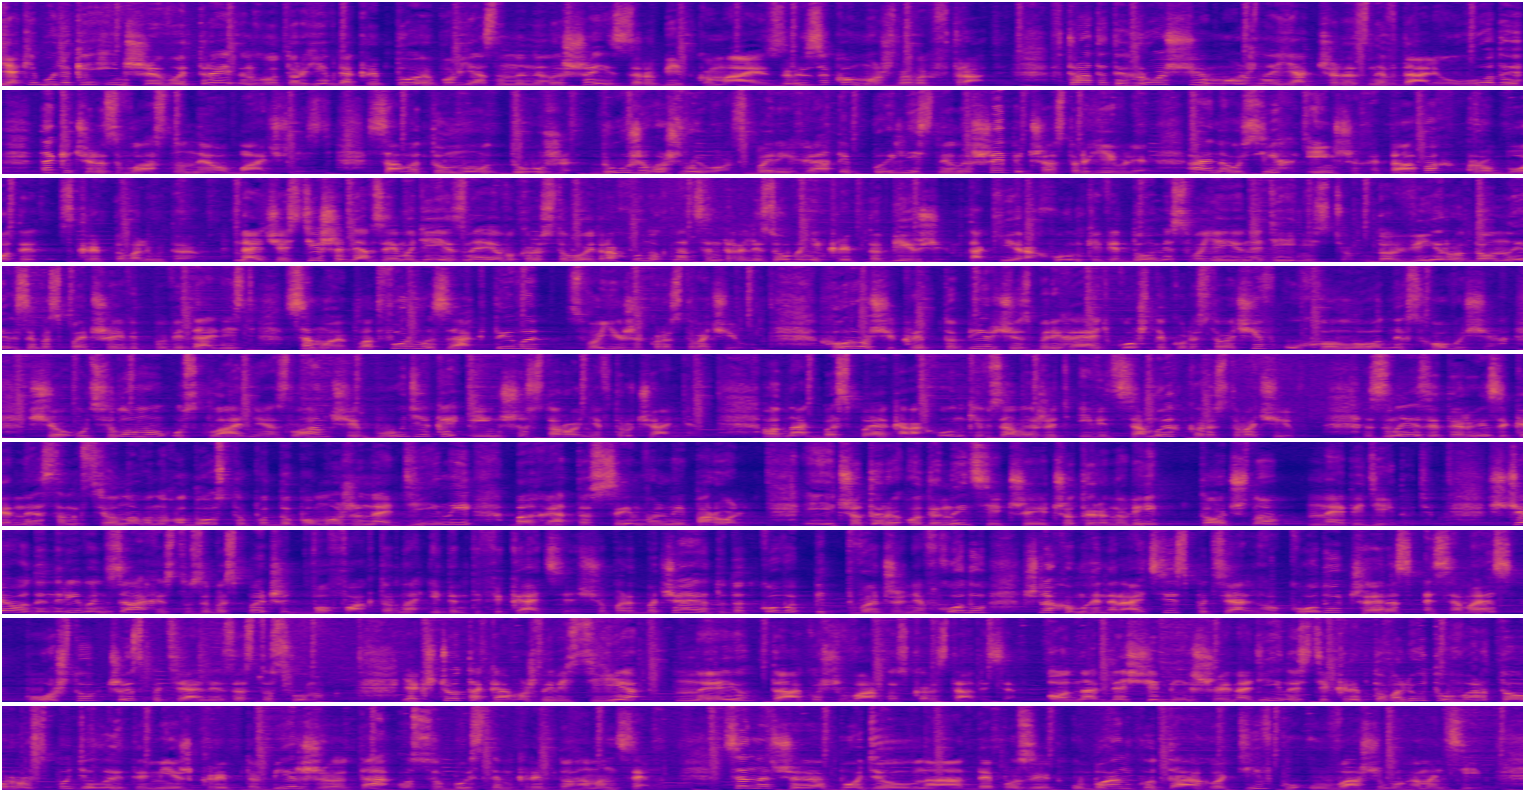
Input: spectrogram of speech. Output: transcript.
Як і будь-який інший вид трейдингу, торгівля криптою пов'язана не лише із заробітком, а й з ризиком можливих втрат. Втратити гроші можна як через невдалі угоди, так і через власну необачність. Саме тому дуже дуже важливо зберігати пильність не лише під час торгівлі, а й на усіх інших етапах роботи з криптовалютою. Найчастіше для взаємодії з нею використовують рахунок на централізованій криптобіржі. Такі рахунки відомі своєю надійністю. Довіру до них забезпечує відповідальність самої платформи за активи своїх же користувачів. Хороші криптобіржі зберігають кошти користувачів у холодних сховищах, що у цілому ускладнює злам чи будь-яке інше стороннє втручання. Однак безпека рахунків залежить і від самих користувачів. Знизити ризики несанкціонованого доступу допоможе надійний багатосимвольний пароль. І 4 одиниці чи 4 нулі точно не підійдуть. Ще один рівень захисту забезпечить двофакторна ідентифікація, що передбачає додаткове підтвердження входу шляхом генерації спеціального коду через смс, пошту чи спеціальний застосунок. Якщо така можливість є, нею також варто скористатися. Однак для ще більшої надійності криптовалюту варто розподілити між криптобіржею та особистим криптогаманцем. Це наче поділ на депозит у банку та готівку у вашому гаманці,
